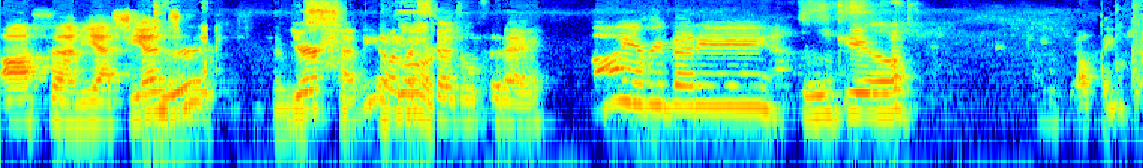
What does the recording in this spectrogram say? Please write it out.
awesome. Yes, Yen. You're, you're heavy on the schedule today. Hi, everybody. Thank you. Thank you. Thank you.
